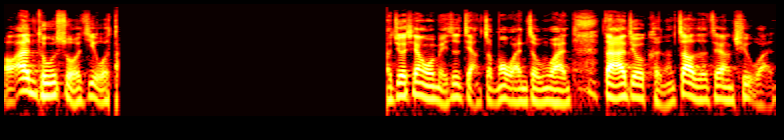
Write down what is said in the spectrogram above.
哦，按图索骥我。就像我每次讲怎么玩怎么玩，大家就可能照着这样去玩。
